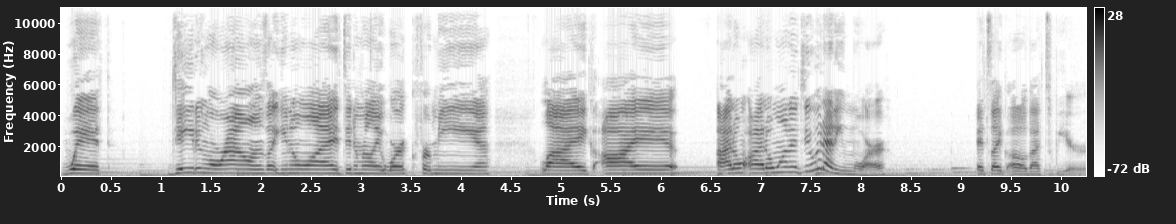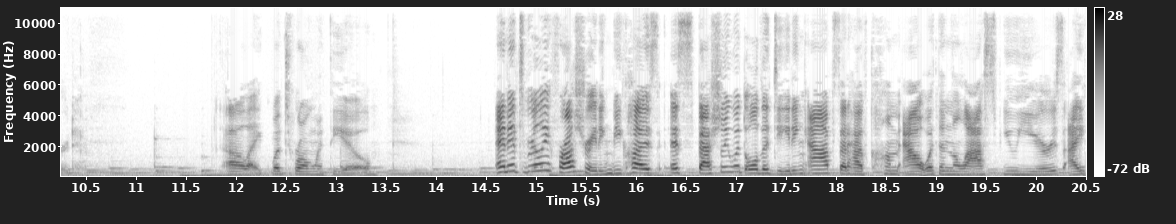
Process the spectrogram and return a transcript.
with dating around, like, you know what, it didn't really work for me. Like, I I don't I don't want to do it anymore. It's like, oh, that's weird. Oh, like, what's wrong with you? And it's really frustrating because, especially with all the dating apps that have come out within the last few years, I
